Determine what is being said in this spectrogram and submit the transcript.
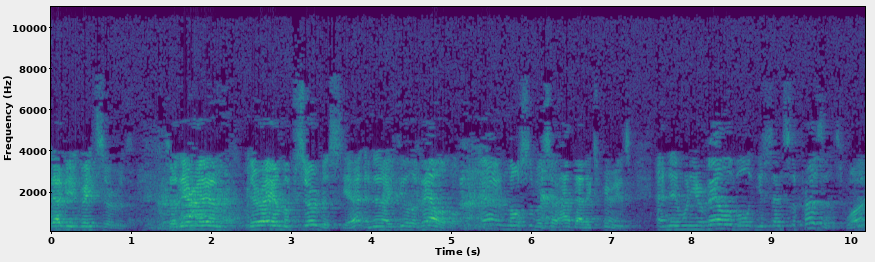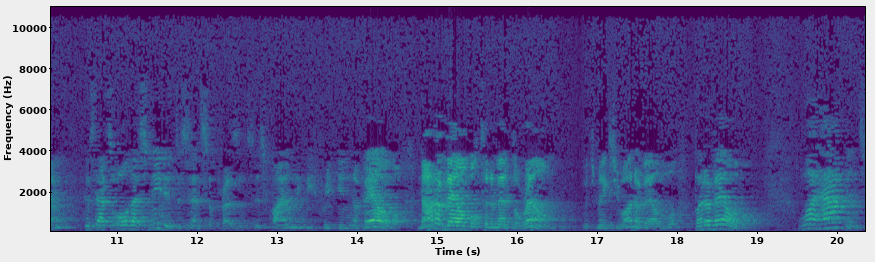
That'd be a great service. So there I am, there I am of service, yeah, and then I feel available. And most of us have had that experience. And then when you're available, you sense the presence. Why? Because that's all that's needed to sense the presence, is finally be freaking available. Not available to the mental realm, which makes you unavailable, but available. What happens?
